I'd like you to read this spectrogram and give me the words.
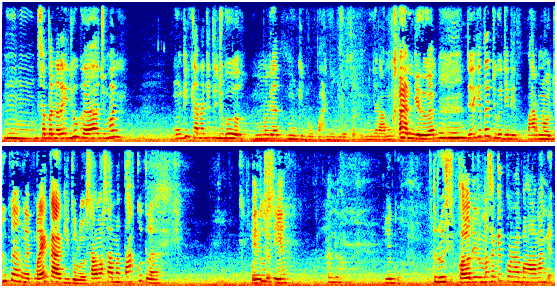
Hmm. sebenarnya juga cuman mungkin karena kita juga melihat mungkin rupanya juga menyeramkan gitu kan. Mm-mm. jadi kita juga jadi parno juga ngeliat mereka gitu loh. Sama-sama takut lah itu Cuk. sih aduh ya Bu. Terus kalau di rumah sakit pernah pengalaman nggak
